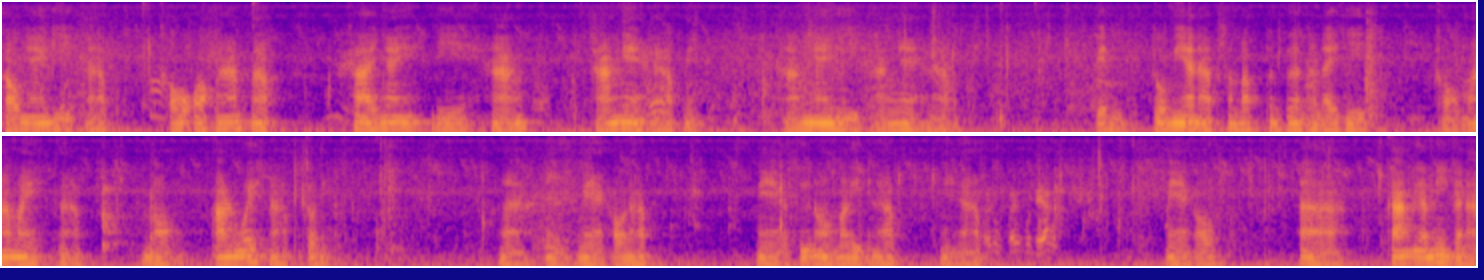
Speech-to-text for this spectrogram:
เขาใหญ่ดีนะครับ เขาออกน้ำนะครับถ่ายใหญ่ดีหางหางแง่นะครับนี่หางใหญ่ดีหางแง่นะครับ เป็นตัวเมียนะครับสำหรับเพื่อนๆท่านใดที่เขามาใหม่นะครับ น้องพารวยนะครับ ตัวนี้อ่านี่แม่เขานะครับ แม่ก็คือน้องมารินะครับ นี่นะครับ แม่เขาอ่ากลางเดือนนี่ก็น่า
